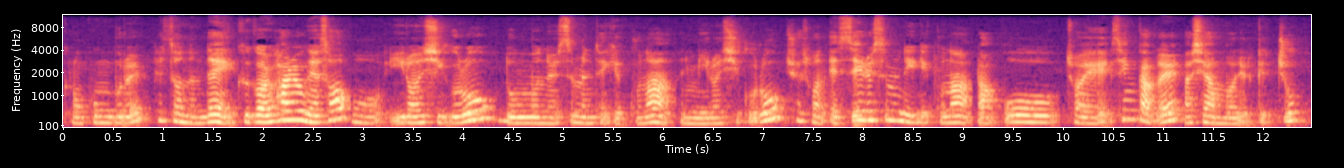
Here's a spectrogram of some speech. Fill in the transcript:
그런 공부를 했었는데 그걸 활용해서 어, 이런 식으로 논문을 쓰면 되겠구나 아니면 이런 식으로 최소한 에세이를 쓰면 되겠구나 라고 저의 생각을 다시 한번 이렇게 쭉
